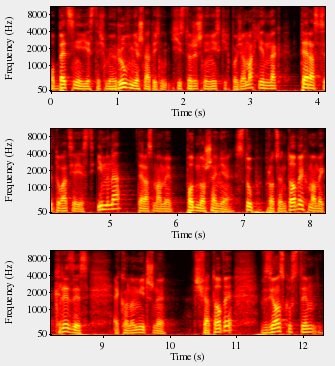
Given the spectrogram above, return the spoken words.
Obecnie jesteśmy również na tych historycznie niskich poziomach, jednak teraz sytuacja jest inna. Teraz mamy podnoszenie stóp procentowych, mamy kryzys ekonomiczny światowy. W związku z tym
